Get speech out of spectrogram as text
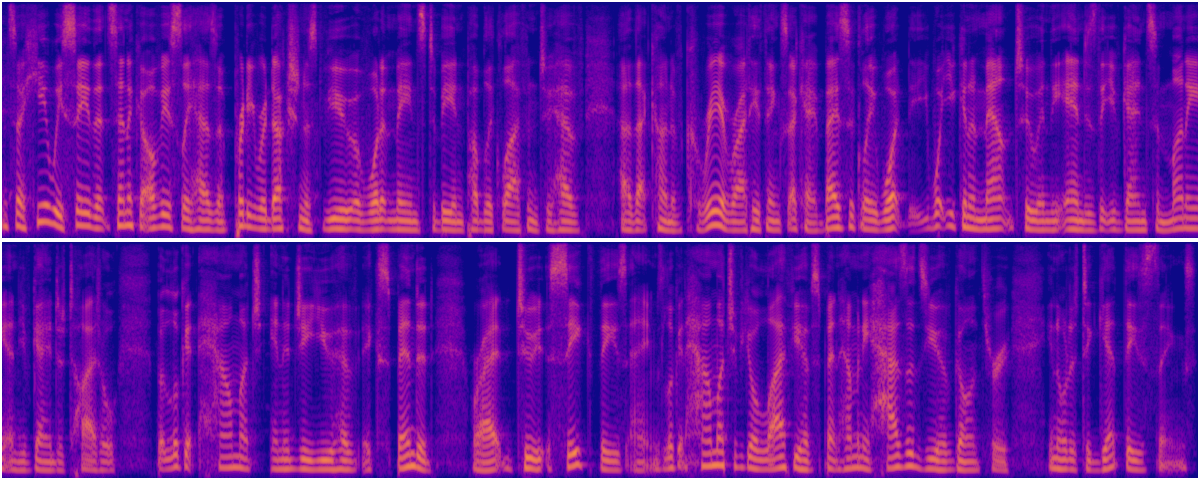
And so here we see that Seneca obviously has a pretty reductionist view of what it means to be in public life and to have uh, that kind of career, right? He thinks, okay, basically what what you can amount to in the end is that you've gained some money and you've gained a title, but look at how much energy you have expended, right, to seek these aims. Look at how much of your life you have spent, how many hazards you have gone through in order to get these things.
